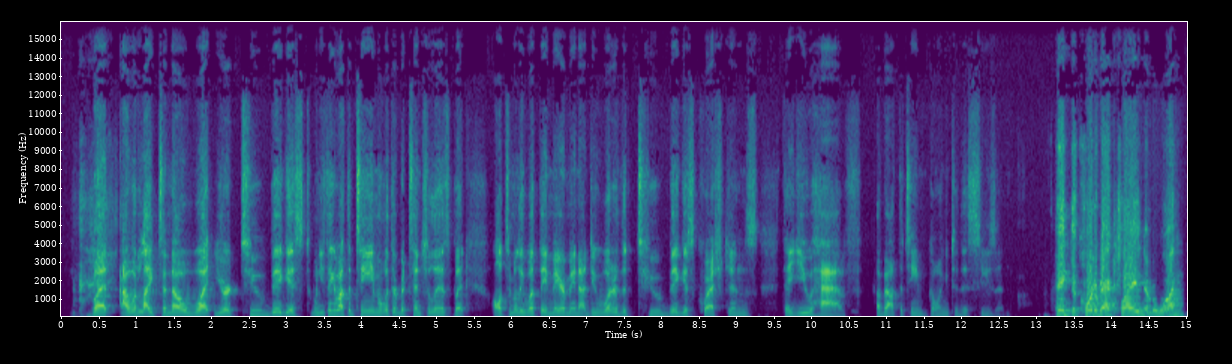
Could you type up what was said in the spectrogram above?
but I would like to know what your two biggest, when you think about the team and what their potential is, but ultimately what they may or may not do. What are the two biggest questions? that you have about the team going into this season? I think the quarterback play, number one,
